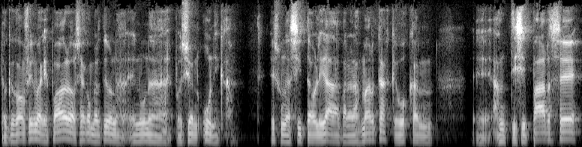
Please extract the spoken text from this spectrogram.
lo que confirma que Expo se ha convertido en una exposición única. Es una cita obligada para las marcas que buscan eh, anticiparse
